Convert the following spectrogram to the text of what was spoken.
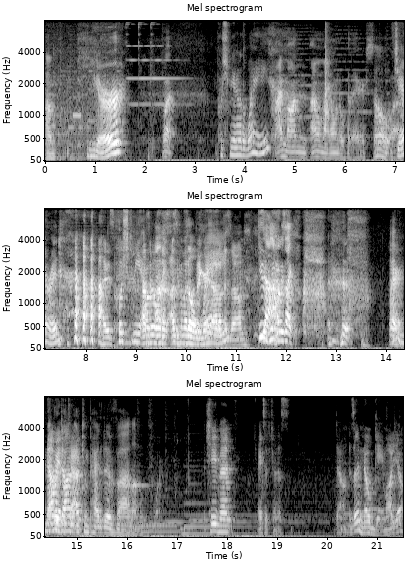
Um, Peter, What? Push me out of the way. I'm on. I'm on my own over there. So. Oh, uh, Jarrod I was, pushed me I out was of gonna let him, I was gonna let the him figure it out on his own. Dude, yeah, I was like, I've now we never have the done a competitive uh, level before. Achievement. I guess I turn this down. Is there no game audio?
